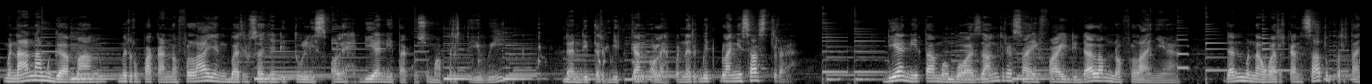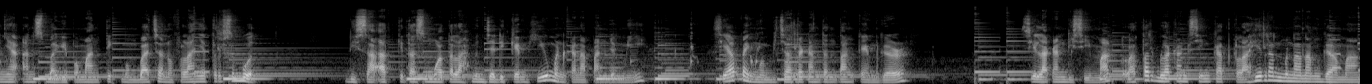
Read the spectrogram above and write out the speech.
Menanam Gamang merupakan novela yang baru saja ditulis oleh Dianita Kusuma Pertiwi dan diterbitkan oleh penerbit Pelangi Sastra. Dianita membawa genre sci-fi di dalam novelanya dan menawarkan satu pertanyaan sebagai pemantik membaca novelanya tersebut. Di saat kita semua telah menjadi camp human karena pandemi, siapa yang membicarakan tentang camp girl? Silakan disimak latar belakang singkat kelahiran menanam gamang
